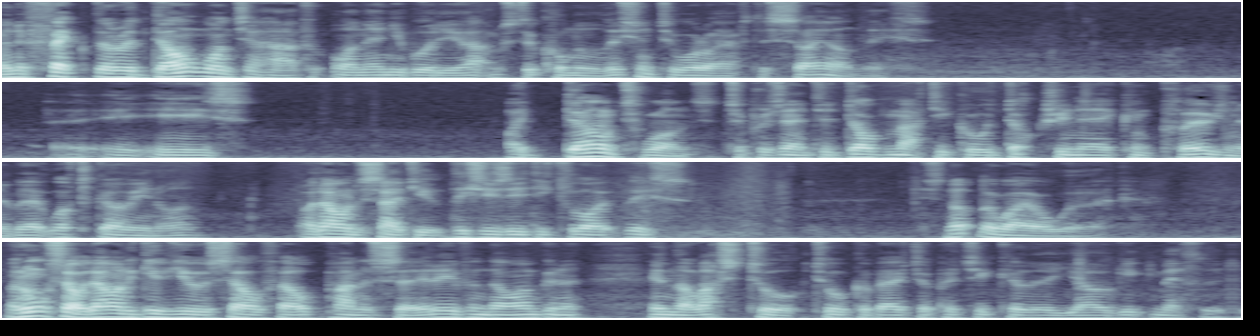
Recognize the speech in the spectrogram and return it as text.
an effect that I don't want to have on anybody who happens to come and listen to what I have to say on this, uh, is I don't want to present a dogmatic or doctrinaire conclusion about what's going on. I don't want to say to you, this is it, it's like this. It's not the way I work. And also, I don't want to give you a self help panacea, even though I'm going to, in the last talk, talk about a particular yogic method.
